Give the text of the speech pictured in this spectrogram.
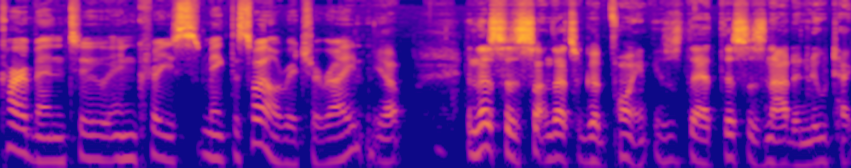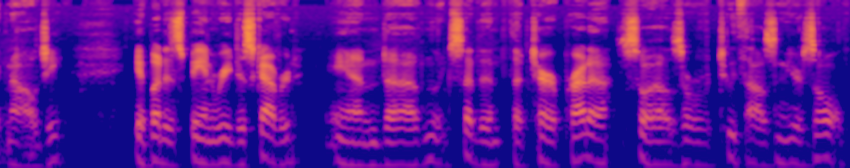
carbon to increase, make the soil richer, right? Yep. And this is that's a good point. Is that this is not a new technology but it's being rediscovered. And uh, like I said, the, the Terra Preta soils are over 2,000 years old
